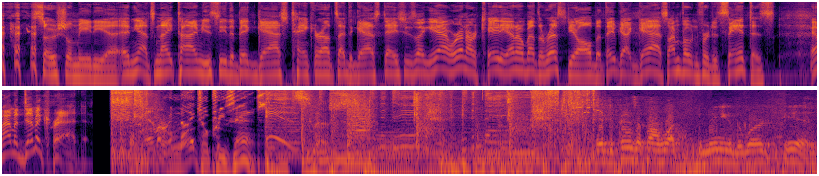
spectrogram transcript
social media. And yeah, it's nighttime. You see the big gas tanker outside the gas station. He's like, "Yeah, we're in Arcadia. I don't know about the rest of y'all, but they've got gas. I'm voting for DeSantis, and I'm a Democrat." Hammer and Nigel presents It depends upon what the meaning of the word is.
